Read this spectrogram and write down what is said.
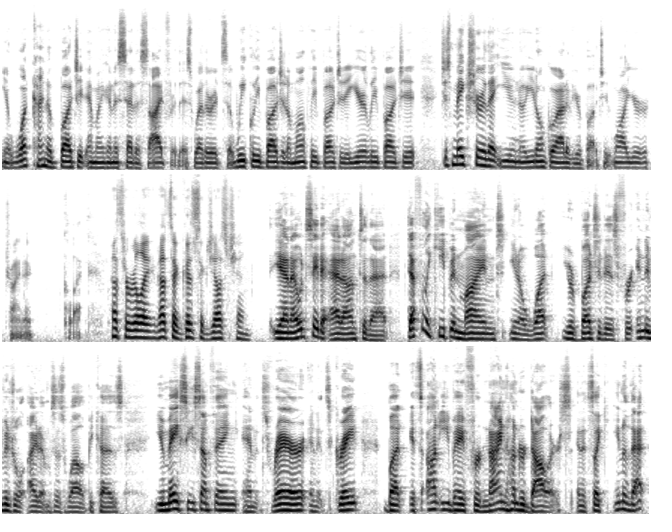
You know, what kind of budget am I going to set aside for this? Whether it's a weekly budget, a monthly budget, a yearly budget, just make sure that you know you don't go out of your budget while you're trying to collect. That's a really that's a good suggestion. Yeah, and I would say to add on to that, definitely keep in mind, you know, what your budget is for individual items as well, because you may see something and it's rare and it's great, but it's on eBay for nine hundred dollars, and it's like, you know, that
